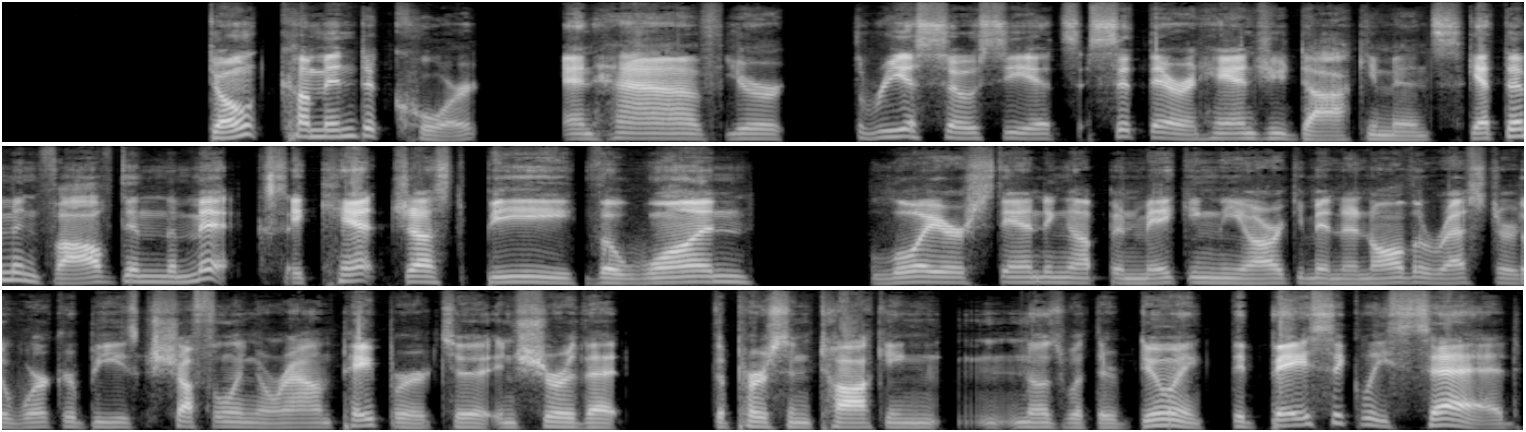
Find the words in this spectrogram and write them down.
don't come into court and have your three associates sit there and hand you documents, get them involved in the mix. It can't just be the one lawyer standing up and making the argument and all the rest are the worker bees shuffling around paper to ensure that the person talking knows what they're doing. They basically said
